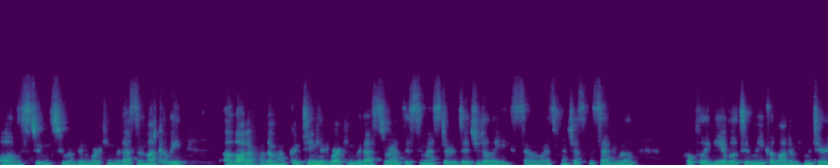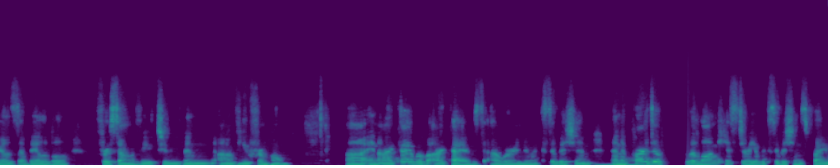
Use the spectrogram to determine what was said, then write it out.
all the students who have been working with us. And luckily, a lot of them have continued working with us throughout the semester digitally. So as Francesca said, we'll hopefully be able to make a lot of materials available for some of you to even uh, view from home. Uh, an archive of archives, our new exhibition, and a part of a long history of exhibitions by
